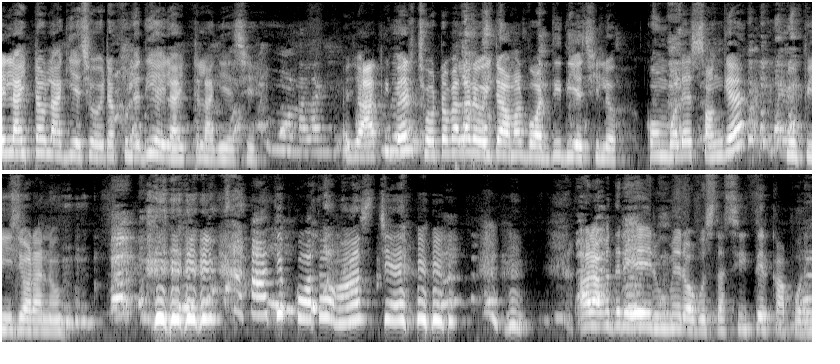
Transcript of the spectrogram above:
এই লাইটটাও লাগিয়েছে, ওইটা খুলে দিয়ে এই লাইটটা লাগিয়েছে। এই যে আতিফের ছোটবেলার ওইটা আমার বর্দি দিয়েছিল, কম্বলের সঙ্গে টুপি জড়ানো। আতিফ কত হাসছে। আর আমাদের এই রুমের অবস্থা, শীতের কাপড়ে।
